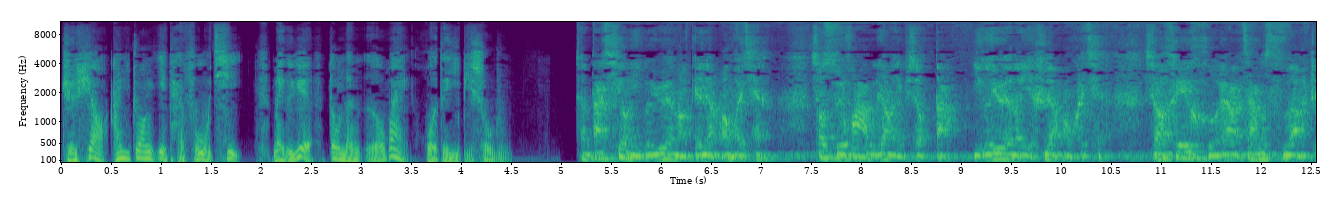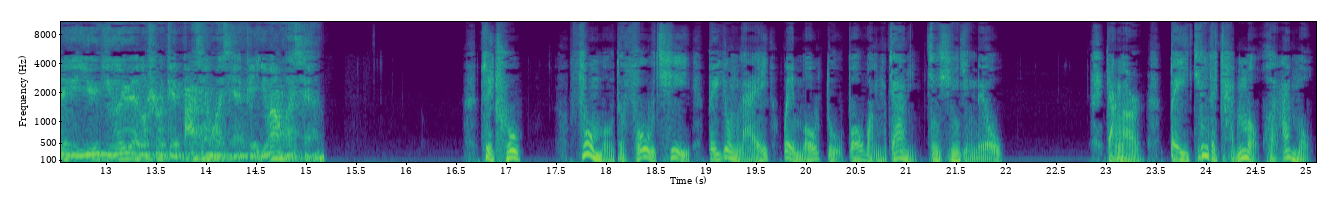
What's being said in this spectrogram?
只需要安装一台服务器，每个月都能额外获得一笔收入。像大庆一个月呢给两万块钱，像绥化的量也比较大，一个月呢也是两万块钱。像黑河呀、佳木斯啊，这个一一个月都是给八千块钱，给一万块钱。最初，付某的服务器被用来为某赌博网站进行引流。然而，北京的陈某和安某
